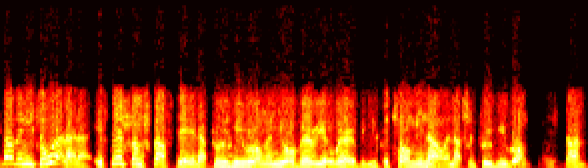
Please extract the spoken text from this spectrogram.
It doesn't need to work like that. If there's some stuff there that proves me wrong and you're very aware of it, you could tell me now and that should prove me wrong. It's done.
